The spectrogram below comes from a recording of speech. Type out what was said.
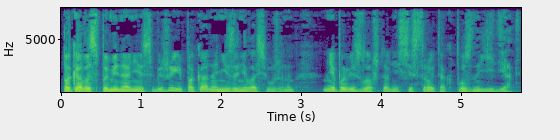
пока воспоминания свежи и пока она не занялась ужином. Мне повезло, что они с сестрой так поздно едят,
